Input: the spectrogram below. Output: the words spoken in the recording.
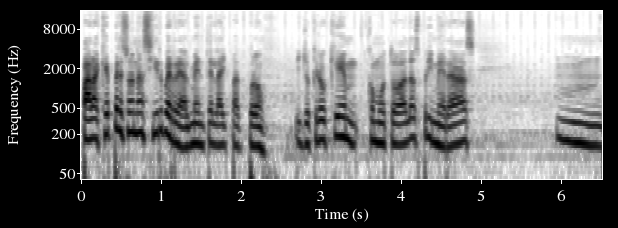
¿Para qué persona sirve realmente el iPad Pro? Y yo creo que como todas las primeras mm,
